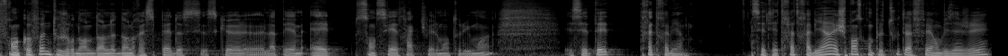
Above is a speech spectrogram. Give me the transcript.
francophones, toujours dans, dans, le, respect de ce que l'APM est censé être actuellement, tout du moins. Et c'était très très bien. C'était très très bien et je pense qu'on peut tout à fait envisager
